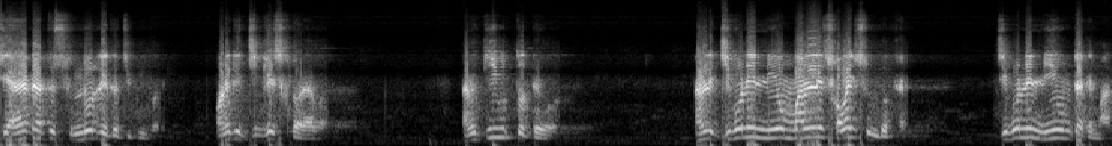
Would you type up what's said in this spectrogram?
চেহারাটা এত সুন্দর রেখেছো কি করে? অনেকে জিজ্ঞেস করে আবার। আমি কি উত্তর দেব? তাহলে জীবনের নিয়ম মানলে সবাই সুন্দর থাকে। জীবনের নিয়মটাকে মান।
